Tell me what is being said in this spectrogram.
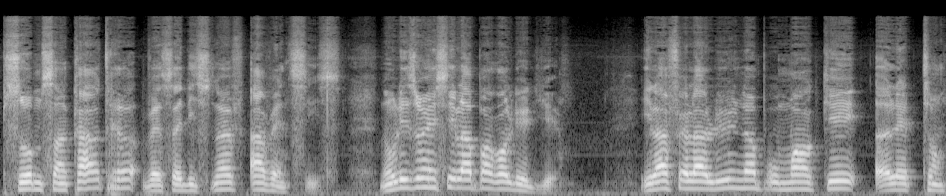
Psaume 104, verset 19 à 26. Nous lisons ainsi la parole de Dieu. Il a fait la lune pour marquer les temps.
